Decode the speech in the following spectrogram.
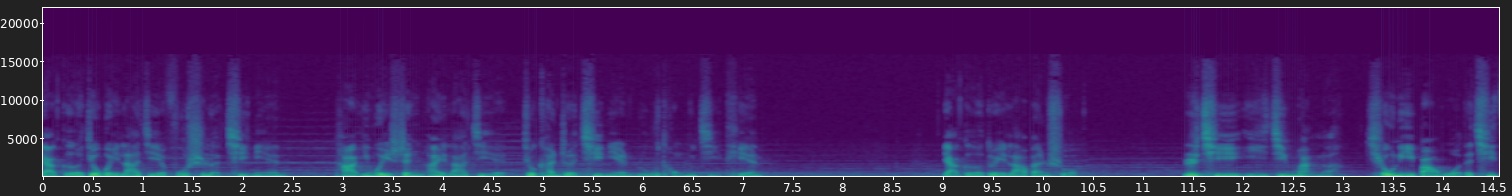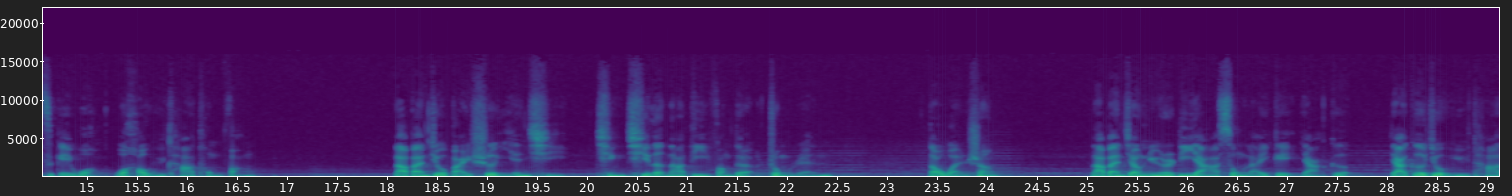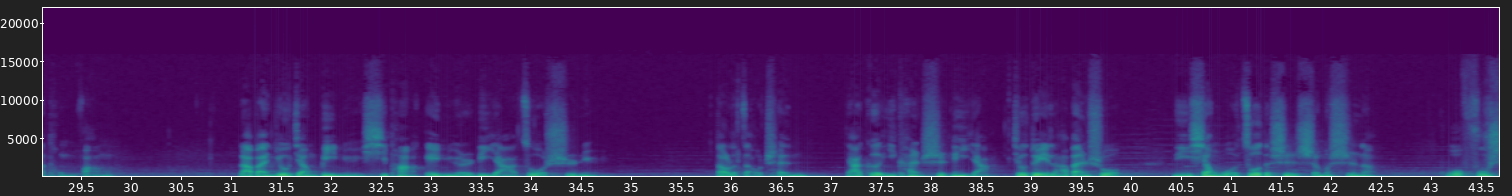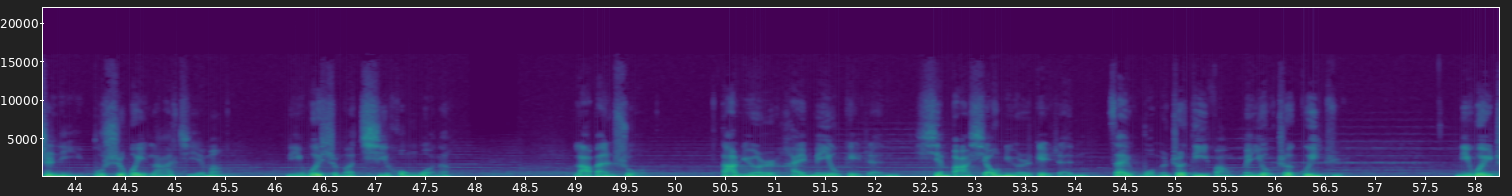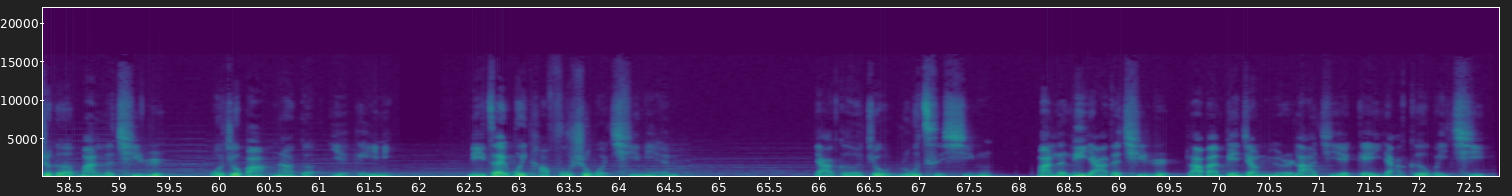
雅各就为拉杰服侍了七年，他因为深爱拉杰，就看这七年如同几天。雅各对拉班说：“日期已经满了，求你把我的妻子给我，我好与她同房。”拉班就摆设筵席，请齐了那地方的众人。到晚上，拉班将女儿利亚送来给雅各。雅各就与她同房。拉班又将婢女西帕给女儿利亚做使女。到了早晨，雅各一看是利亚，就对拉班说：“你向我做的是什么事呢？我服侍你不是为拉结吗？你为什么欺哄我呢？”拉班说：“大女儿还没有给人，先把小女儿给人，在我们这地方没有这规矩。”你为这个满了七日，我就把那个也给你，你再为他服侍我七年。雅各就如此行，满了利亚的七日，拉班便将女儿拉结给雅各为妻。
